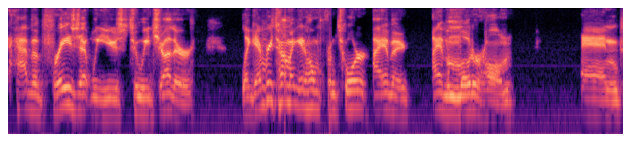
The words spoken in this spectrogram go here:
have a phrase that we use to each other. Like every time I get home from tour, I have a I have a motor home and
